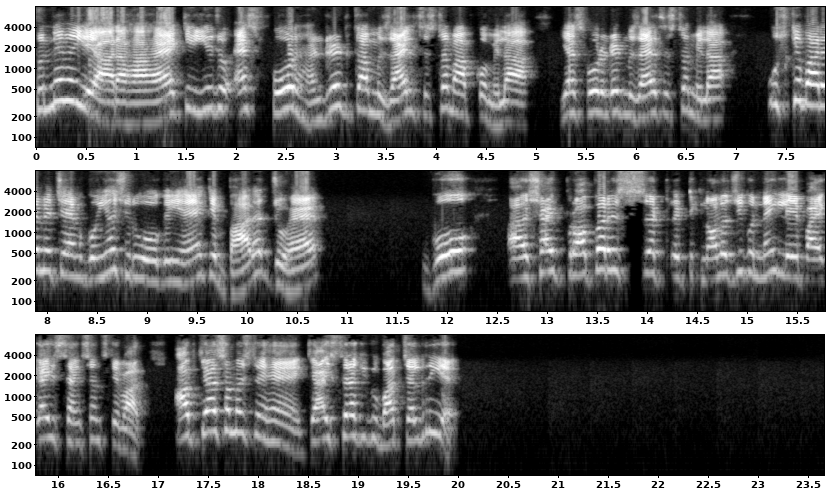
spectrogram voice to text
सुनने में ये आ रहा है कि ये जो एस फोर हंड्रेड का मिसाइल सिस्टम आपको मिला, या S four hundred missile system मिला, उसके बारे में चहमगोइयाँ शुरू हो गई हैं कि भारत जो है, वो शायद प्रॉपर इस टेक्नोलॉजी को नहीं ले पाएगा इस सैंक्शंस के बाद। आप क्या समझते हैं? क्या इस तरह की कोई बात चल रही है?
